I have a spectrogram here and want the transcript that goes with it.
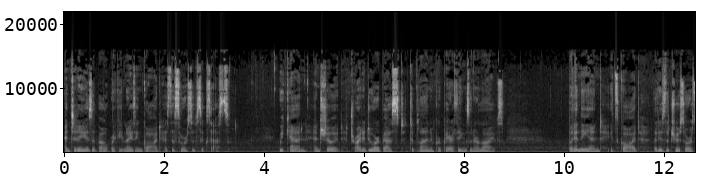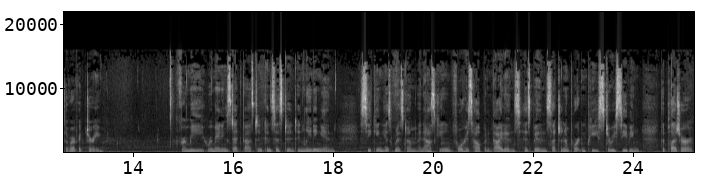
And today is about recognizing God as the source of success. We can and should try to do our best to plan and prepare things in our lives. But in the end, it's God that is the true source of our victory. For me, remaining steadfast and consistent in leaning in seeking His wisdom and asking for His help and guidance has been such an important piece to receiving the pleasure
